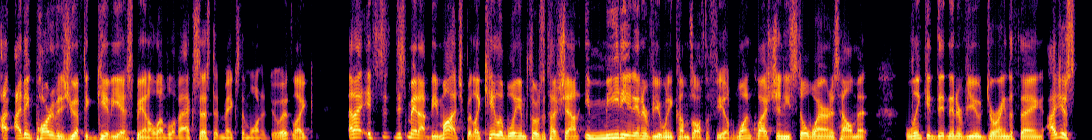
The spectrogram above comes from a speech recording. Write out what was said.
I, I think part of it is you have to give ESPN a level of access that makes them want to do it. Like, and I, it's this may not be much, but like Caleb Williams throws a touchdown, immediate interview when he comes off the field. One question, he's still wearing his helmet. Lincoln did an interview during the thing. I just,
